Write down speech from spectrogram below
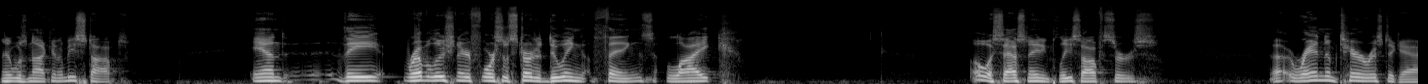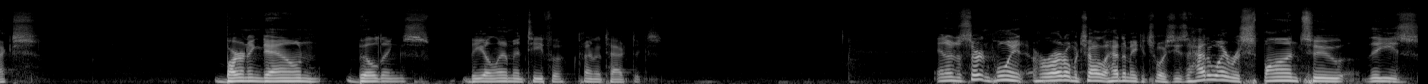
and it was not going to be stopped. And the revolutionary forces started doing things like oh, assassinating police officers, uh, random terroristic acts, burning down buildings, BLM and Antifa kind of tactics. And at a certain point, Gerardo Machado had to make a choice. He said, How do I respond to these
